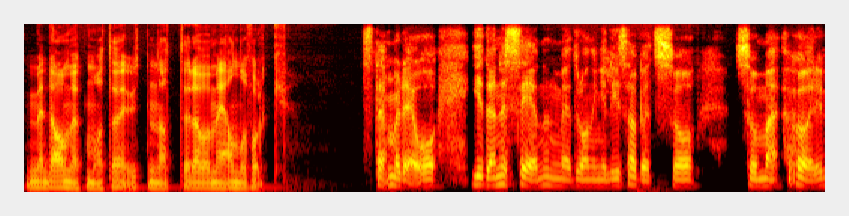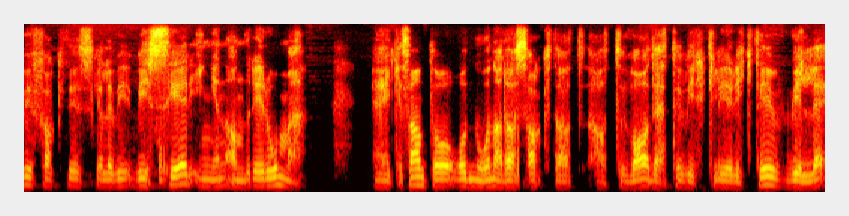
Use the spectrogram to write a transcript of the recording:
med damer, på en måte, uten at det var med andre folk? Stemmer det. Og i denne scenen med dronning Elisabeth så, så hører vi faktisk, eller vi, vi ser ingen andre i rommet. Eh, ikke sant? Og, og noen hadde sagt at, at, var dette virkelig riktig, ville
